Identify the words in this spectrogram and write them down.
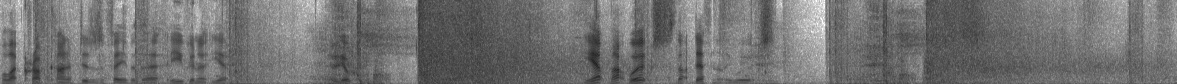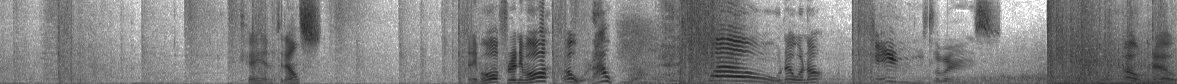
Well, that crab kind of did us a favour there. Are you gonna... Yep. There we go. Yep, that works. That definitely works. Okay, anything else? Any more for any more? Oh, out! Whoa! No, we're not. Jeez Louise. Oh, no.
